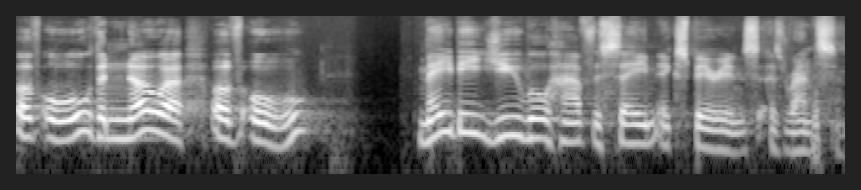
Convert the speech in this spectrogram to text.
of all, the knower of all, maybe you will have the same experience as Ransom.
